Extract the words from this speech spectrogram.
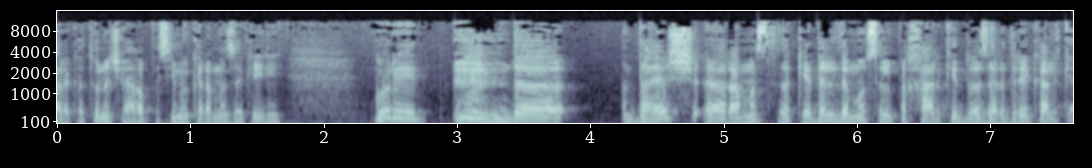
حرکتونه چې هغه په سیمه کې رامنځته کیږي ګوري د داعش رامنځته کېدل د موصل په ښار کې 2003 کال کې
